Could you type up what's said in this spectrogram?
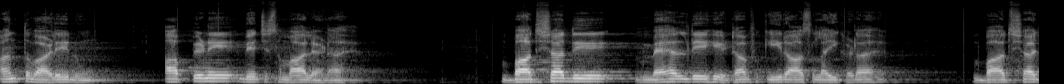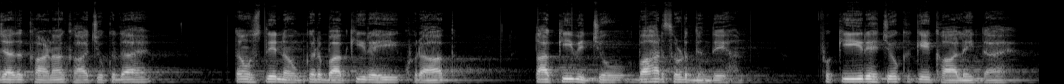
ਅੰਤ ਵਾਲੇ ਨੂੰ ਆਪਣੇ ਵਿੱਚ ਸਮਾ ਲੈਣਾ ਹੈ। ਬਾਦਸ਼ਾਹ ਦੇ ਮਹਿਲ ਦੇ ਹੇਠਾਂ ਫਕੀਰ ਆਸ ਲਾਈ ਖੜਾ ਹੈ। ਬਾਦਸ਼ਾਹ ਜਦ ਖਾਣਾ ਖਾ ਚੁੱਕਦਾ ਹੈ, ਤਾਂ ਉਸ ਦੇ ਨੌਕਰ ਬਾਕੀ ਰਹੀ ਖੁਰਾਕ ਤਾਕੀ ਵਿੱਚੋਂ ਬਾਹਰ ਸੁੱਟ ਦਿੰਦੇ ਹਨ। ਫਕੀਰ ਇਹ ਚੁੱਕ ਕੇ ਖਾ ਲੈਂਦਾ ਹੈ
